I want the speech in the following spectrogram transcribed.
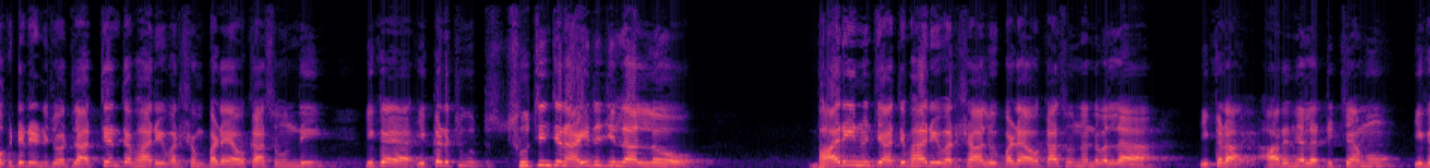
ఒకటి రెండు చోట్ల అత్యంత భారీ వర్షం పడే అవకాశం ఉంది. ఇక ఇక్కడ చూ సూచించిన ఐదు జిల్లాల్లో భారీ నుంచి అతి భారీ వర్షాలు పడే అవకాశం ఉన్నందువల్ల ఇక్కడ ఆరెంజ్ అలర్ట్ ఇచ్చాము. ఇక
